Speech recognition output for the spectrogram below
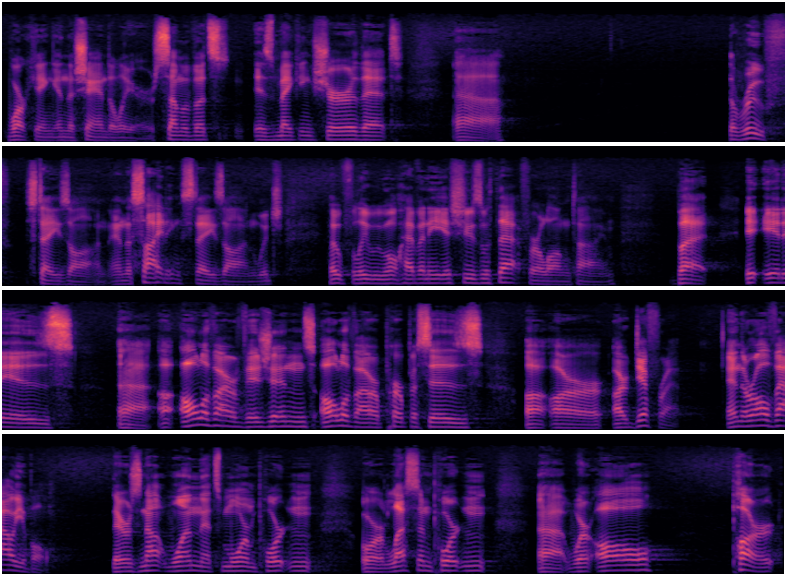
working in the chandelier. Some of us is making sure that uh, the roof stays on and the siding stays on, which hopefully we won't have any issues with that for a long time. But it, it is uh, all of our visions, all of our purposes are, are, are different and they're all valuable. There's not one that's more important or less important. Uh, we're all part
